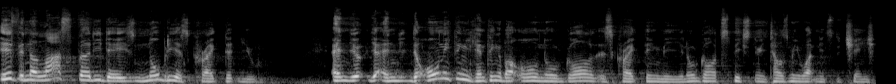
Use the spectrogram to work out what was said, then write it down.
If in the last 30 days nobody has corrected you, and, you, and the only thing you can think about, oh no, God is correcting me. You know, God speaks to me, tells me what needs to change.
